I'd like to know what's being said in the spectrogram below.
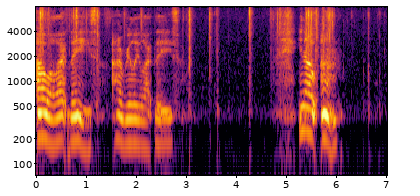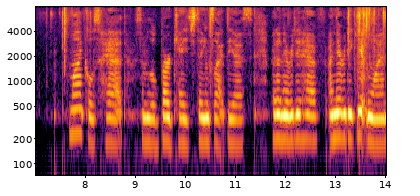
Oh, I like these. I really like these. You know, um, Michael's had some little birdcage things like this, but I never did have, I never did get one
